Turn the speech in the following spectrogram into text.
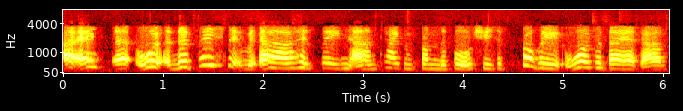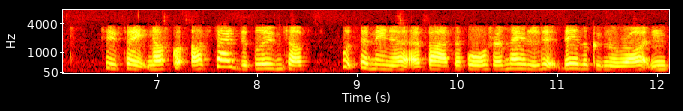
Uh, uh, the piece that uh, has been um, taken from the bush is probably was about um, two feet, and I've got I've saved the blooms. I've put them in a, a vase of water, and they're they're looking all right. And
